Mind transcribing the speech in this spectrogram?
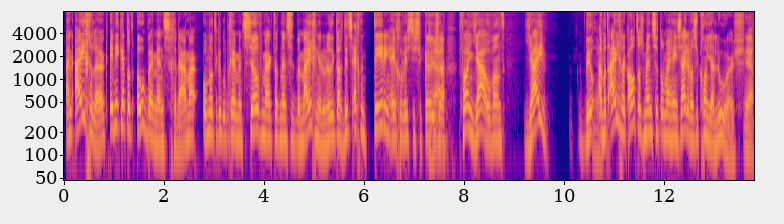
En eigenlijk, en ik heb dat ook bij mensen gedaan, maar omdat ik het op een gegeven moment zelf merkte dat mensen het bij mij gingen doen, dat ik dacht, dit is echt een tering egoïstische keuze Ja. van jou, want jij wil, Ja. want eigenlijk altijd als mensen het om mij heen zeiden, was ik gewoon jaloers. Ja.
